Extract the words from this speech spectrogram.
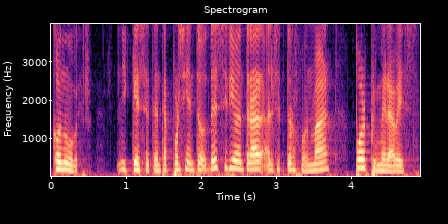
con Uber y que 70% decidió entrar al sector formal por primera vez.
